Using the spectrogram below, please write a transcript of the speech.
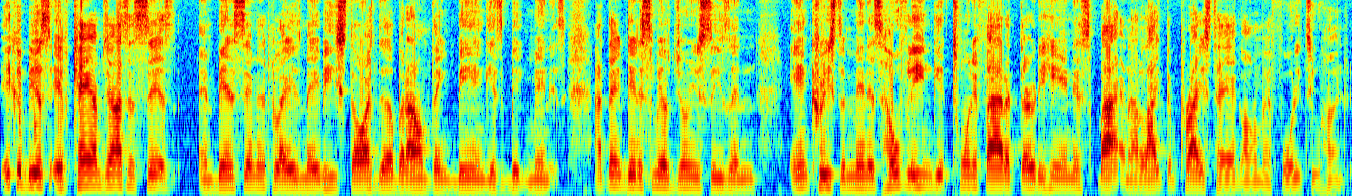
it could be if Cam Johnson sits and Ben Simmons plays, maybe he starts there, but I don't think Ben gets big minutes. I think Dennis Smith Jr. season increase the minutes. Hopefully he can get 25 to 30 here in this spot, and I like the price tag on him at 4,200.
